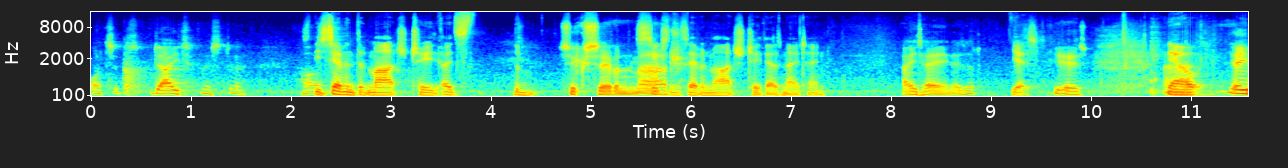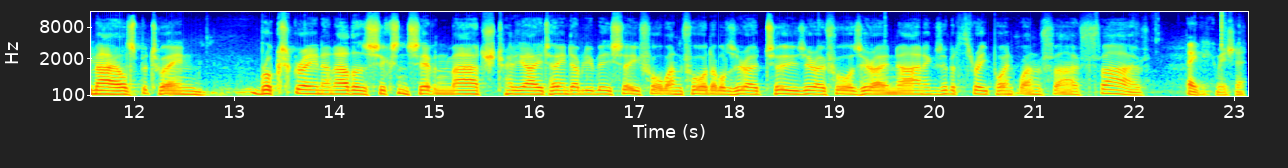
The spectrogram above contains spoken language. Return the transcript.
What's its date, Mr. It's the 7th of March, to, it's the 6, 7 6th March and 7th March 2018. 18, is it? Yes. Yes. Now, Uh, emails between Brooks Green and others, 6 and 7 March 2018, WBC 414-002-0409, Exhibit 3.155. Thank you, Commissioner.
